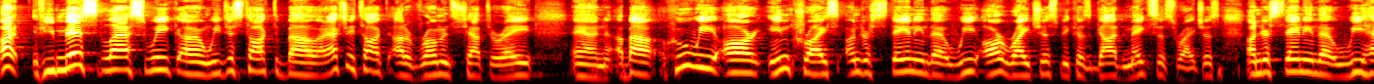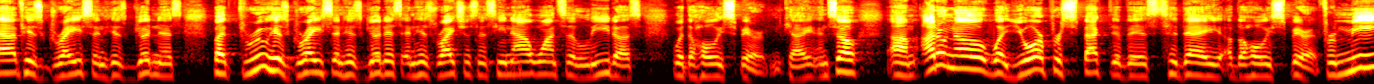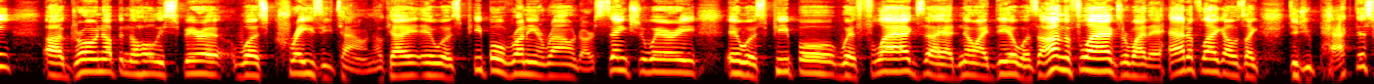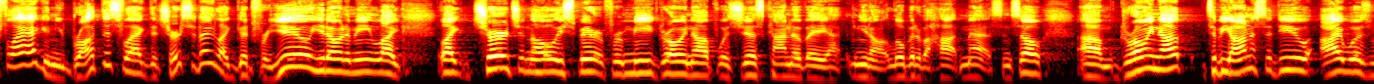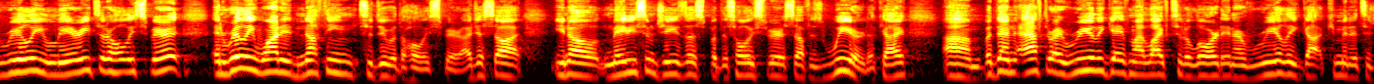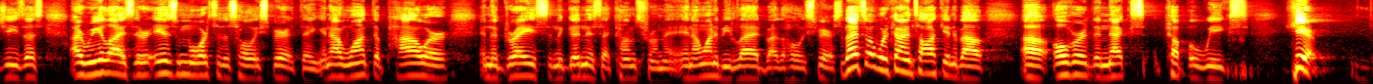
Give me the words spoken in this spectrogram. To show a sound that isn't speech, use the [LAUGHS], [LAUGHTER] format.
All right, if you missed last week, uh, we just talked about, I actually talked out of Romans chapter 8 and about who we are in Christ, understanding that we are righteous because God makes us righteous, understanding that we have His grace and His goodness, but through His grace and His goodness and His righteousness, He now wants to lead us with the Holy Spirit, okay? And so um, I don't know what your perspective is today of the Holy Spirit. For me, uh, growing up in the Holy Spirit was crazy town, okay? It was people running around our sanctuary. It was people with flags I had no idea was on the flags or why they had a flag. I was like, did you pack this flag and you brought this flag to church today? Like, good for you, you know what I mean? Like, like church and the Holy Spirit for me growing up was just kind of a, you know, a little bit of a hot mess. And so um, growing up, to be honest with you, I was really leery to the Holy Spirit and really wanted nothing to do with the Holy Spirit. I just thought, you know, maybe some Jesus, but this Holy Spirit stuff is weird, okay? Um, but then after I really gave my life to the Lord and I really got committed to Jesus, I realized there is more to this Holy Spirit thing. And I want the power and the grace and the goodness that comes from it. And I want to be led by the Holy Spirit. So that's what we're kind of talking about uh, over the next couple weeks here.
